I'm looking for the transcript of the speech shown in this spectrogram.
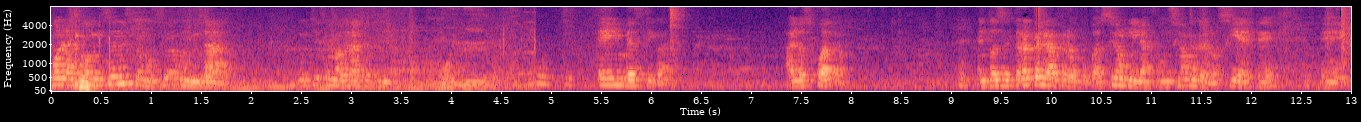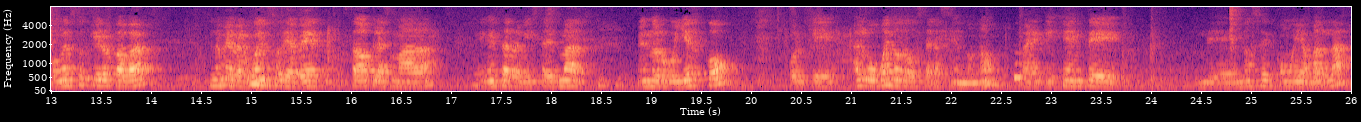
con las comisiones que nos han dado. Muchísimas gracias, señora. Muy bien. E investigar. A los cuatro. Entonces, creo que la preocupación y la función es de los siete. Eh, con esto quiero acabar. No me avergüenzo de haber estado plasmada en esta revista. Es más, me enorgullezco porque algo bueno debo estar haciendo, ¿no? Para que gente no sé cómo llamarla,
